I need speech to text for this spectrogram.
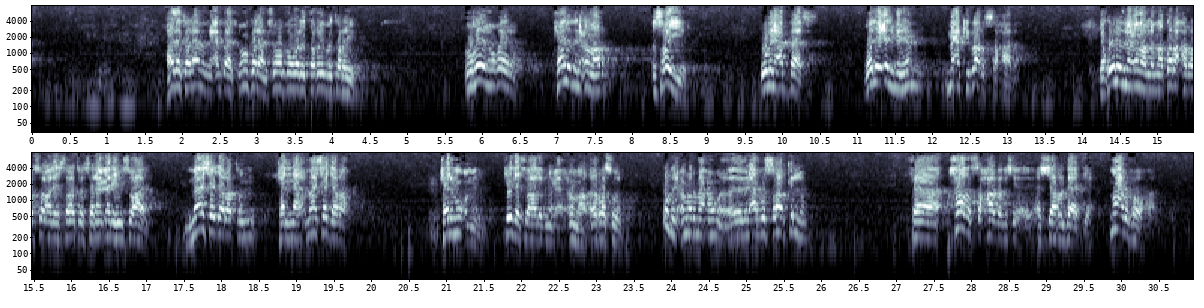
هذا كلام ابن عباس مو كلام شوف بقول ترهيب وترهيب وغيره وغيره كان ابن عمر صغير وابن عباس ولعلمهم مع كبار الصحابة يقول ابن عمر لما طرح الرسول عليه الصلاة والسلام عليهم سؤال ما شجرة كالنه ما شجرة كالمؤمن. كذا سؤال ابن عمر الرسول. وابن عمر معهم ابن عباس الصغار كلهم. فخاض الصحابة الشهر البادية ما عرفوها.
